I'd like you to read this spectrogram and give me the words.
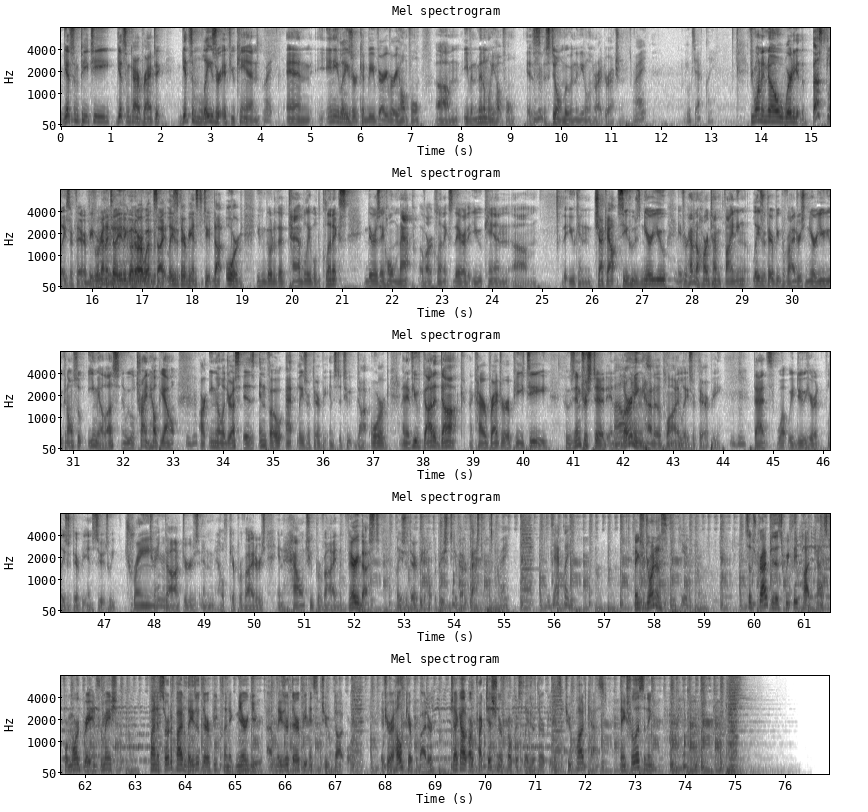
get some PT, get some chiropractic, get some laser if you can. Right. And any laser could be very, very helpful. Um, even minimally helpful is, is still moving the needle in the right direction. Right. Exactly. If you want to know where to get the best laser therapy, we're going to tell you to go to our website, lasertherapyinstitute.org. You can go to the tab labeled clinics. There is a whole map of our clinics there that you can um, that you can check out, see who's near you. If you're having a hard time finding laser therapy providers near you, you can also email us and we will try and help you out. Our email address is info at lasertherapyinstitute.org. And if you've got a doc, a chiropractor, or a PT who's interested in By learning means. how to apply mm-hmm. laser therapy, mm-hmm. that's what we do here at Laser Therapy Institute is we train, Train them. doctors and mm-hmm. healthcare providers in how to provide the very best laser therapy to help their patients get better faster. Right. Exactly. Thanks for joining us. Thank you. Subscribe to this weekly podcast for more great information. Find a certified laser therapy clinic near you at lasertherapyinstitute.org. If you're a healthcare provider, check out our practitioner focused Laser Therapy Institute podcast. Thanks for listening.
